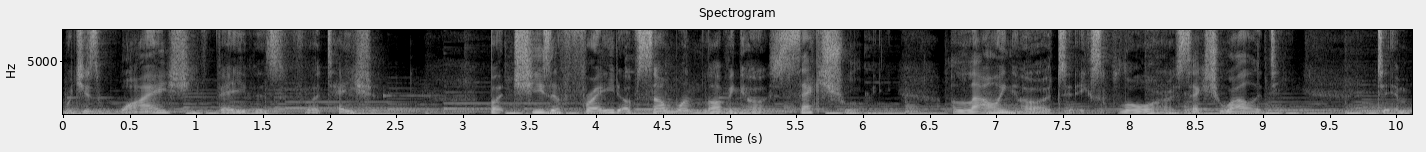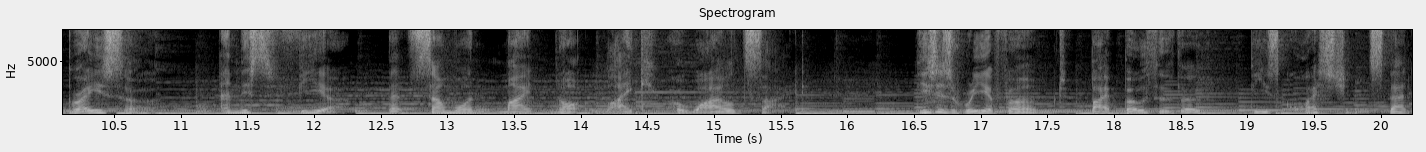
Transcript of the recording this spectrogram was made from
which is why she favors flirtation. But she's afraid of someone loving her sexually, allowing her to explore her sexuality, to embrace her, and this fear that someone might not like her wild side. This is reaffirmed by both of the, these questions that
